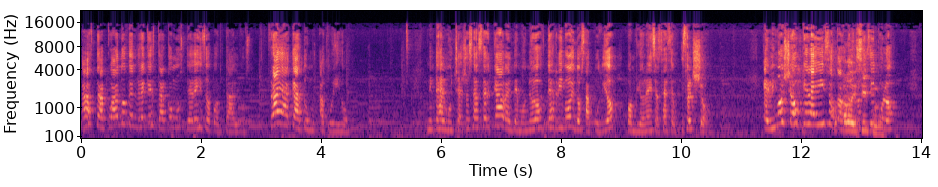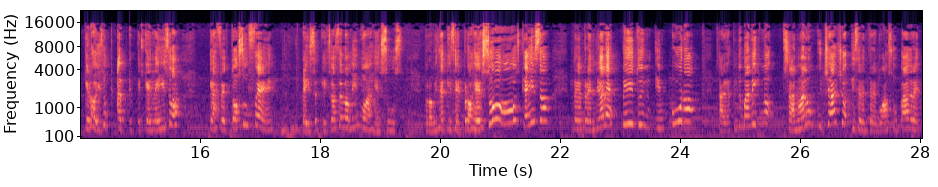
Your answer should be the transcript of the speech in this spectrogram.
¿Hasta cuándo tendré que estar con ustedes y soportarlos? Trae acá a tu, a tu hijo. Mientras el muchacho se acercaba, el demonio los derribó y los sacudió con violencia. O sea, se hizo el show. El mismo show que le hizo A los discípulos. que, los hizo, que le hizo, que afectó su fe, le hizo, hizo hacer lo mismo a Jesús. Pero dice aquí, dice, pero Jesús, ¿qué hizo? Reprendió al espíritu impuro, o sea, al espíritu maligno, sanó a los muchachos y se le entregó a su padre.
